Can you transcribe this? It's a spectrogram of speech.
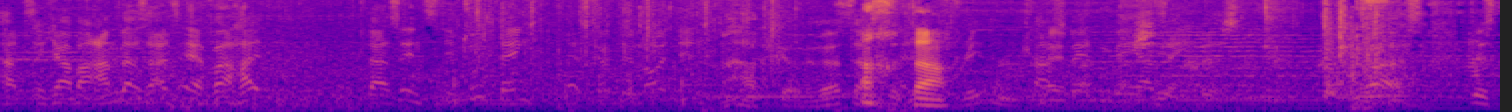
Hat sich aber anders als er verhalten. Das Institut denkt, es könnte Leute Hab gehört, Ach, dass du da. Das werden wir ja sehen. bist. Was? Bist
